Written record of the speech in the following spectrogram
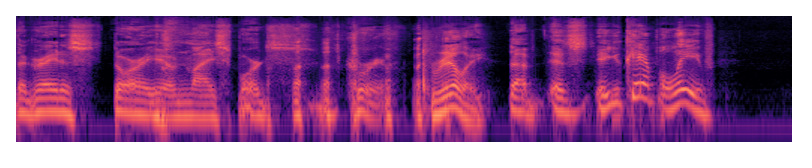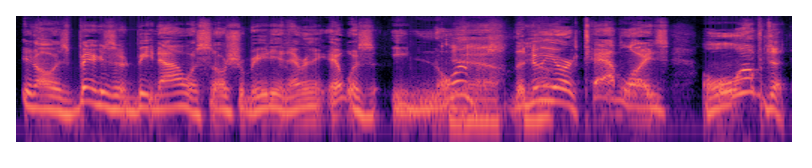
the greatest story in my sports career. Really? The, it's, you can't believe, you know, as big as it would be now with social media and everything, it was enormous. Yeah, the New York tabloids loved it.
